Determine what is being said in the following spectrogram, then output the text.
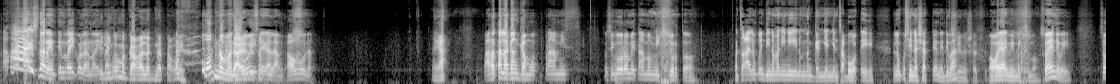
ah, ayos na rin. Tinry ko lang. Nakita Feeling ko. ko magkakalagnat ako, eh. Huwag naman, Dahil boy. sa Teka food. lang. Ako muna. Ayan. Para talagang gamot. Promise. So, siguro may tamang mixture to. At saka alam ko, hindi naman iniinom ng ganyan yan sa bote. eh. Alam ko, sinashot yan eh, di ba? Sinashot. O kaya, imimix mo. So, anyway. So,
